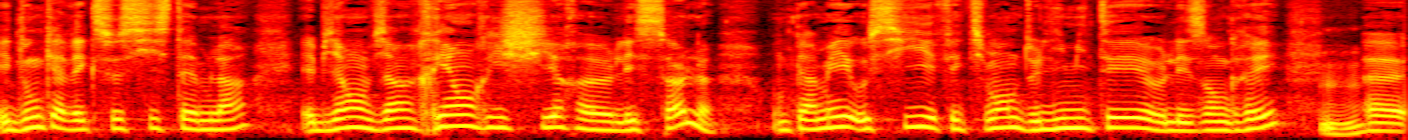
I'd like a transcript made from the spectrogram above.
Et donc, avec ce système-là, eh bien, on vient réenrichir euh, les sols. On permet aussi, effectivement, de limiter euh, les engrais. Mhm. Euh,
